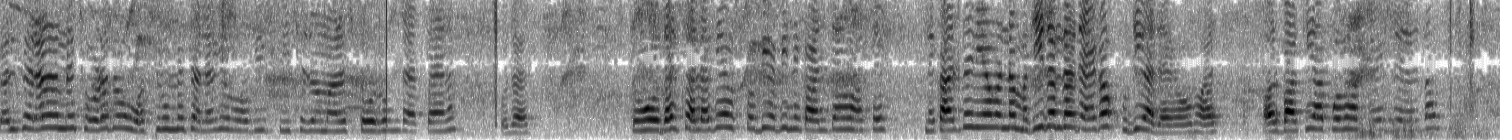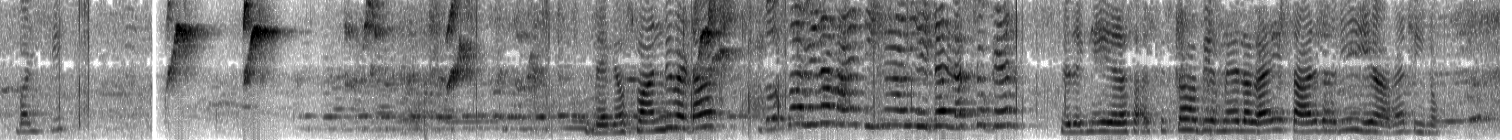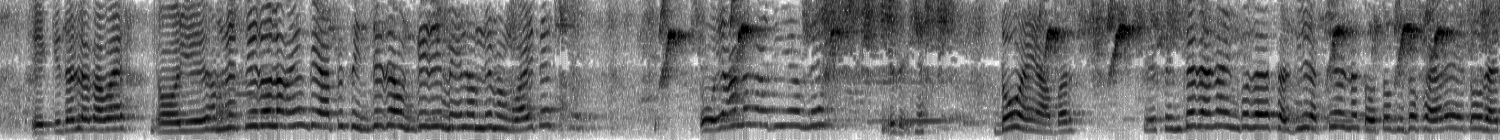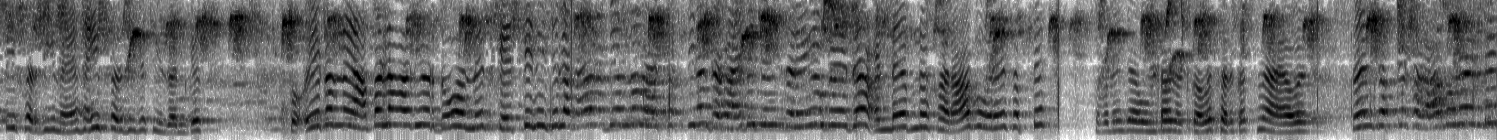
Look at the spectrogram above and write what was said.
कल फिर हमने छोड़ा तो वॉशरूम में चला गया वो भी पीछे जो हमारा स्टोर रूम टाइप का है ना उधर। तो वो उधर चला गया उसको भी अभी निकालते हैं वहाँ से। निकालते नहीं है वरना मजीद अंदर जाएगा खुद ही आ जाएगा वो बाहर। और बाकी आपको मैं अपडेट दे देता हूँ बल्ब की देखिए उस्मान भी बैठा है दोस्तों अभी ना हमारे तीनों हीटर लग चुके हैं। ये देखिए ये रहा सारा सिस्टम अभी हमने लगाया ये तार धरी ये आ गए तीनों। एक इधर लगा हुआ है और ये हमने इसलिए दो लगाए क्योंकि यहाँ पे फिंचे थे उनके लिए मेल हमने मंगवाए थे। तो यहाँ लगा दिए हमने। ये देखें दो है यहाँ पर। ये फिंचे है ना, इनको जरा सर्दी लगती है ना तोतों की तो खैर है तो रहती सर्दी में, है ही सर्दी के सीज़न के। तो एक हमने यहाँ पर लगा दी और दो हमने स्केच के नीचे लगाया और अभी हम लोग सबकी ना जगह भी चेंज करेंगे क्योंकि जो अंडे अपने खराब हो रहे हैं सबके तो पता क्या उल्टा लटका हुआ सर्कस में आया हुआ है। तो इन सबके खराब हो रहे हैं अंडे।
